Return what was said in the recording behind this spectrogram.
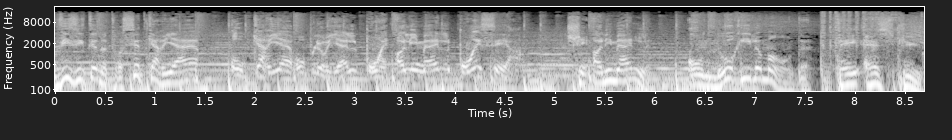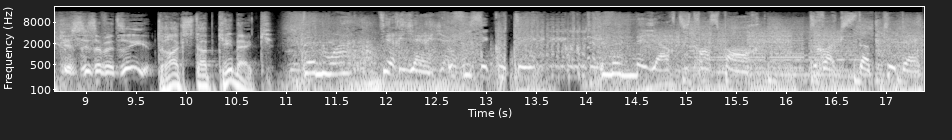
Visitez notre site carrière au carrière au pluriel.olimel.ca. Chez Olimel, on nourrit le monde. TSQ. Qu'est-ce que ça veut dire? Truck Stop Québec. Benoît Thérien. Vous écoutez le meilleur du transport. Truck Stop Québec.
